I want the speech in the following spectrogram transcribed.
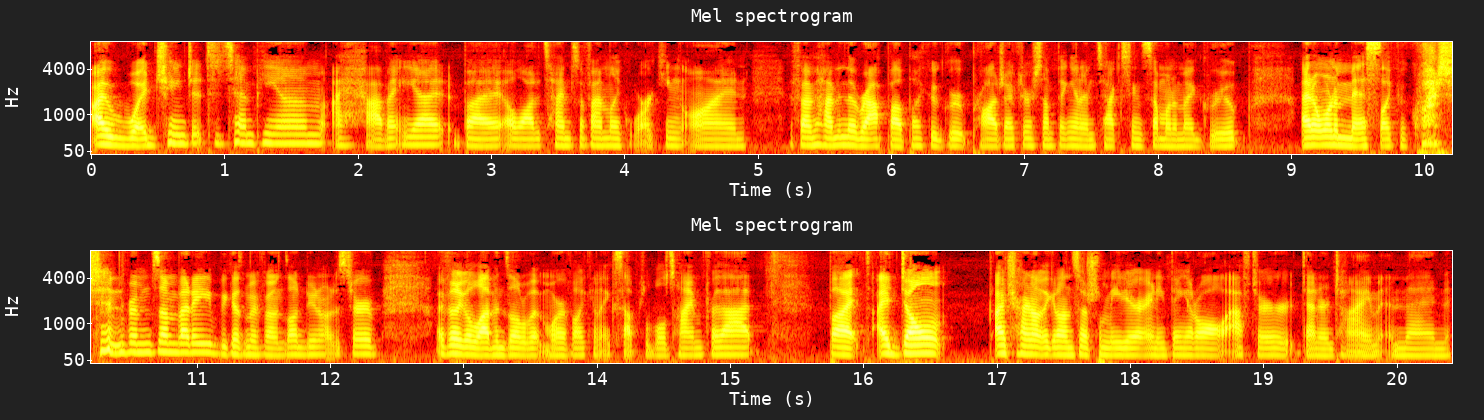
I would change it to 10 p.m. I haven't yet, but a lot of times if I'm like working on, if I'm having to wrap up like a group project or something and I'm texting someone in my group, I don't want to miss like a question from somebody because my phone's on Do Not Disturb. I feel like 11's a little bit more of like an acceptable time for that. But I don't, I try not to get on social media or anything at all after dinner time. And then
